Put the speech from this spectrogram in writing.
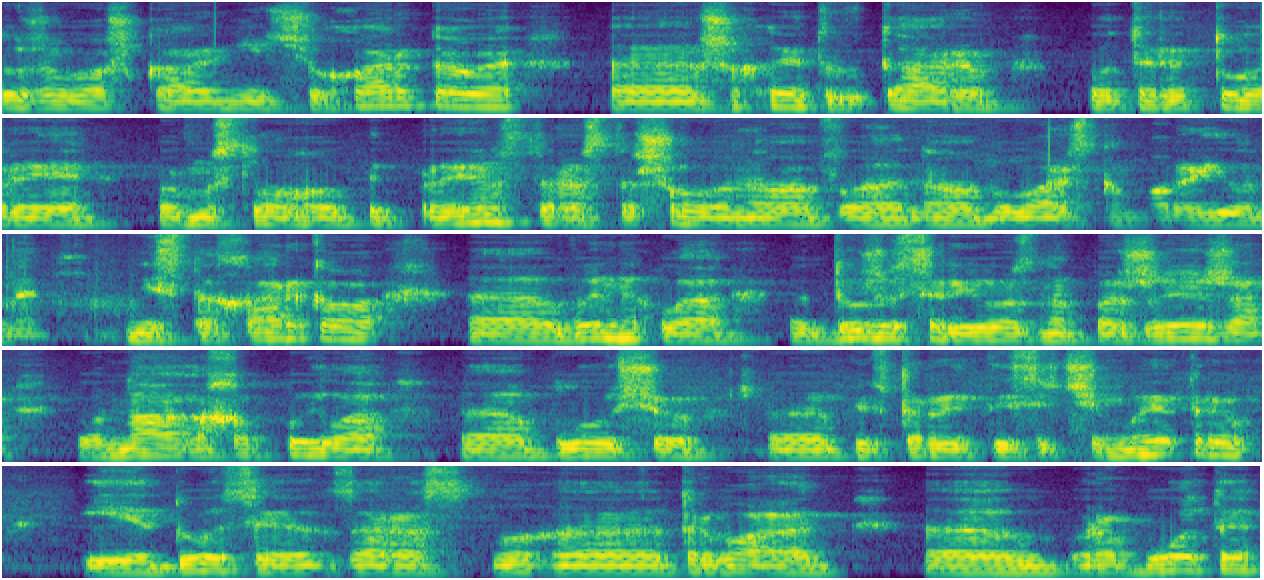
дуже важка ніч у Харкові. Е, Шахет вдарив по території промислового підприємства, розташованого в Новобаварському районі міста Харкова. Е, Виникла дуже серйозна пожежа. Вона охопила е, площу півтори тисячі метрів. І досі зараз тривають роботи,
